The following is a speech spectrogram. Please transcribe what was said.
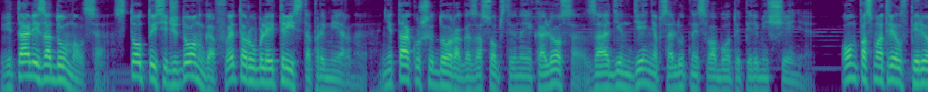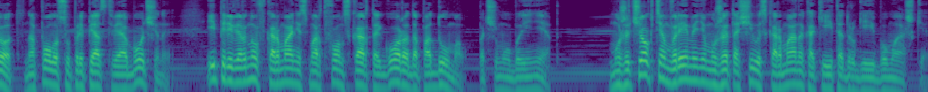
Виталий задумался. Сто тысяч донгов — это рублей триста примерно. Не так уж и дорого за собственные колеса, за один день абсолютной свободы перемещения. Он посмотрел вперед, на полосу препятствия обочины, и, перевернув в кармане смартфон с картой города, подумал, почему бы и нет. Мужичок тем временем уже тащил из кармана какие-то другие бумажки.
